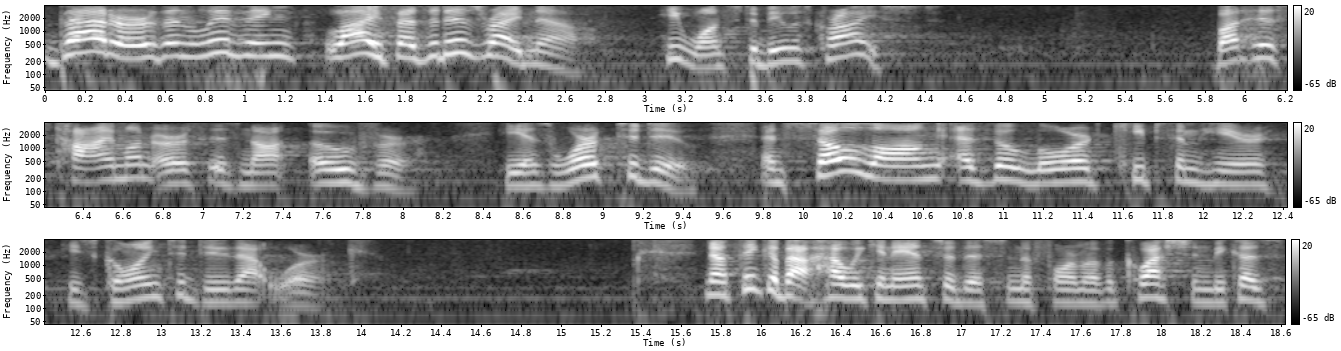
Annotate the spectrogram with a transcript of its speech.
better than living life as it is right now. He wants to be with Christ. But his time on earth is not over. He has work to do. And so long as the Lord keeps him here, he's going to do that work. Now, think about how we can answer this in the form of a question, because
